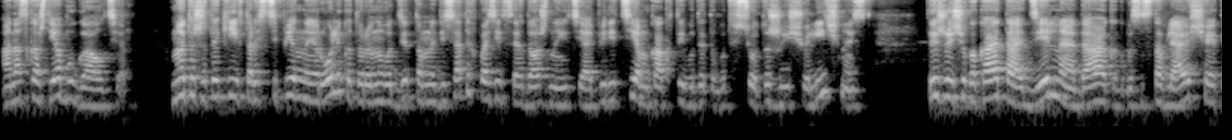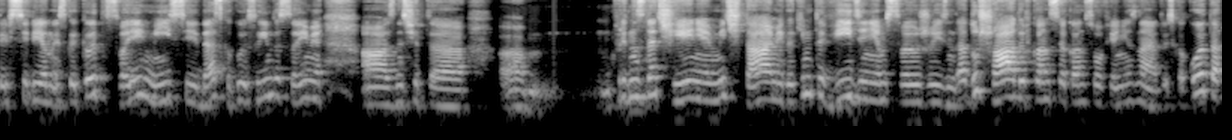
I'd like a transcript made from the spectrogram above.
она скажет, я бухгалтер. Но это же такие второстепенные роли, которые, ну, вот где-то там на десятых позициях должны идти, а перед тем, как ты вот это вот все, ты же еще личность, ты же еще какая-то отдельная, да, как бы составляющая этой вселенной, с какой-то своей миссией, да, с, какой, с какими-то своими, а, значит, а, а, предназначением, мечтами, каким-то видением свою жизнь, да, душа ты в конце концов, я не знаю, то есть какое-то,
